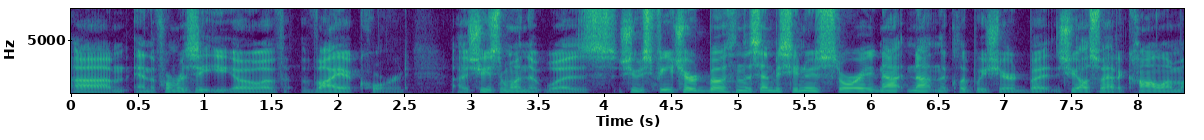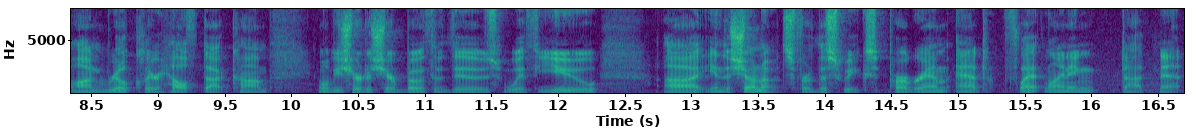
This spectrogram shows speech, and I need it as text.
um, and the former CEO of Viacord. Uh, she's the one that was she was featured both in this NBC News story, not not in the clip we shared, but she also had a column on RealClearHealth.com. We'll be sure to share both of those with you uh, in the show notes for this week's program at flatlining.net.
